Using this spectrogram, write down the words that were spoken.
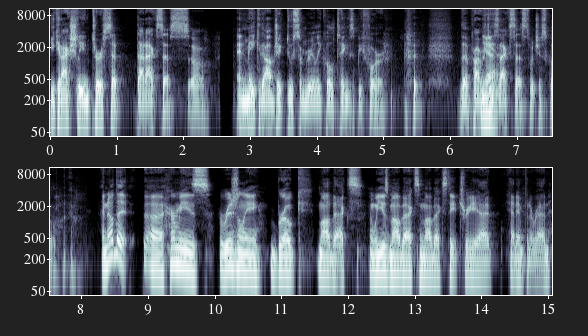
you can actually intercept that access. So and make the object do some really cool things before the property yeah. is accessed, which is cool. Yeah. I know that uh, Hermes originally broke MobX, and we use MobX and MobX State Tree at at Infinite Red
